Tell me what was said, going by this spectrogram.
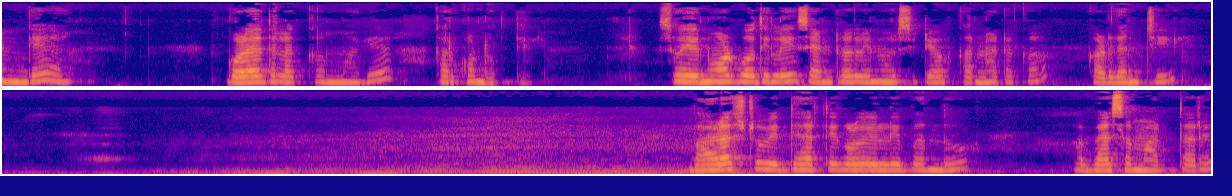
ನಿಮಗೆ ಗೊಳದ ಲಕ್ಕಮ್ಮಗೆ ಕರ್ಕೊಂಡು ಹೋಗ್ತೀವಿ. ಸೊ ಇವ್ರು ನೋಡ್ಬೋದು ಇಲ್ಲಿ? Central University of Karnataka Kadaganchi ಬಹಳಷ್ಟು ವಿದ್ಯಾರ್ಥಿಗಳು ಇಲ್ಲಿ ಬಂದು ಅಭ್ಯಾಸ ಮಾಡ್ತಾರೆ.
